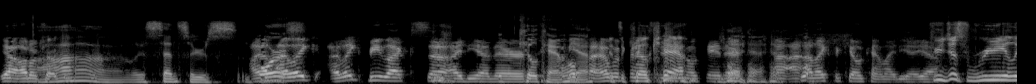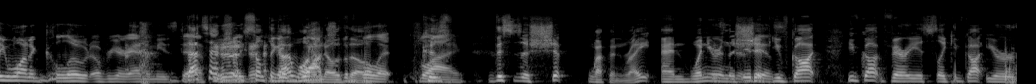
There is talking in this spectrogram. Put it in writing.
Yeah, auto charging. Ah, the sensors. I, Or- I like I like Belek's uh, idea there. Kill I cam, hope, yeah. I hope It's a kill pronounced your name cam. Okay, there. I, I, I like the kill cam idea. Yeah. If you just really want to gloat over your enemy's death, That's actually something I want to know the though. bullet fly. this is a ship weapon, right? And when you're in the it ship, is. you've got you've got various like you've got your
